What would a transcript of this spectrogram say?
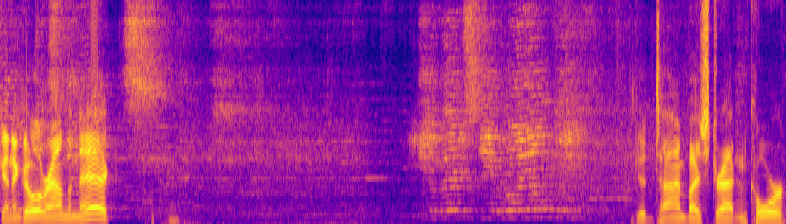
going to go around the neck. Good time by Stratton Core.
